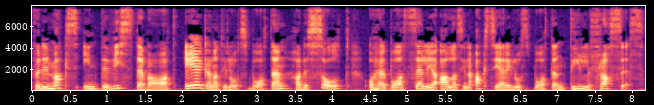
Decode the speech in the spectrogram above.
För det Max inte visste var att ägarna till lotsbåten hade sålt och höll på att sälja alla sina aktier i lotsbåten till Frasses.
